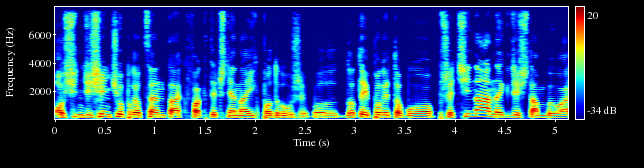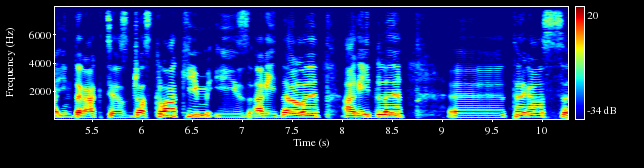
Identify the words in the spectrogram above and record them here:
80% faktycznie na ich podróży, bo do tej pory to było przecinane, gdzieś tam była interakcja z Just Luckiem i z Aridale, Aridle. E, teraz e,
